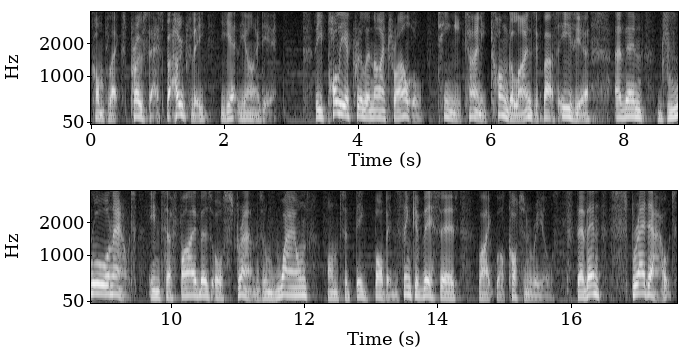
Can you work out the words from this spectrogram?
complex process, but hopefully you get the idea. The polyacrylonitrile, or teeny tiny conga lines, if that's easier, are then drawn out into fibres or strands and wound onto big bobbins. Think of this as like, well, cotton reels. They're then spread out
